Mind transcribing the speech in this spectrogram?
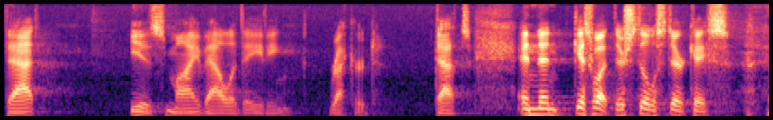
That is my validating record. That's, and then guess what? There's still a staircase.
